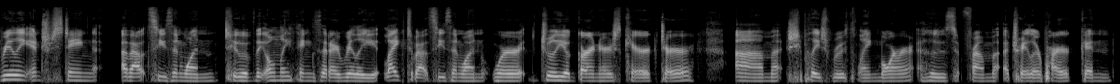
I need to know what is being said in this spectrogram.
really interesting about season one, two of the only things that I really liked about season one were Julia Garner's character. Um, she plays Ruth Langmore, who's from a trailer park, and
